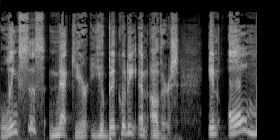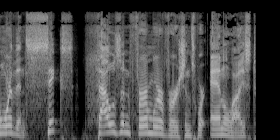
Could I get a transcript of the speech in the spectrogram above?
Linksys, Netgear, Ubiquiti, and others. In all, more than 6,000 firmware versions were analyzed,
